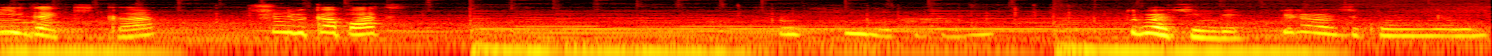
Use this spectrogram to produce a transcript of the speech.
Bir dakika. Şunu bir kapat. Dur bakayım bir. Birazcık oynayalım.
